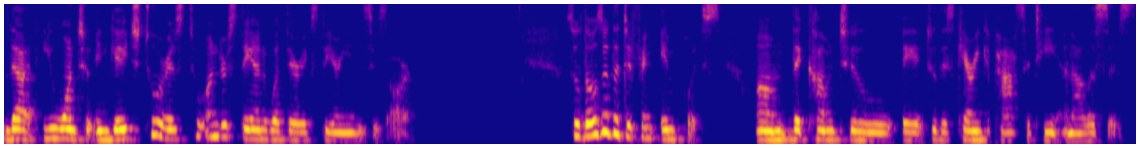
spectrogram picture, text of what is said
that you want to engage tourists to understand what their experiences are. So those are the different inputs um, that come to, a, to this carrying capacity analysis.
